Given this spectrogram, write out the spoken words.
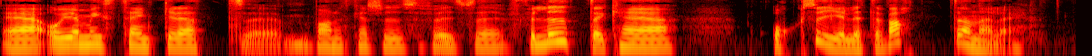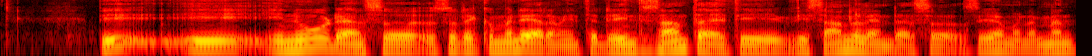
eh, och jag misstänker att eh, barnet kanske hyser för i sig för lite, kan jag också ge lite vatten eller? I, I Norden så, så rekommenderar vi inte. Det intressanta är att i vissa andra länder så, så gör man det. Men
